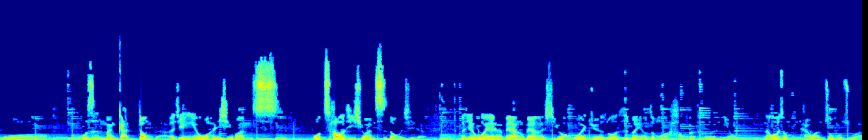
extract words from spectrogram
我我是蛮感动的，而且因为我很喜欢吃，我超级喜欢吃东西的，而且我也非常非常的希望，我也觉得说日本有这么好的和牛，那为什么台湾做不出来？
